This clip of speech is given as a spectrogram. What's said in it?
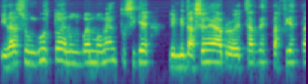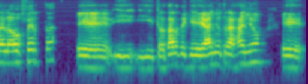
y darse un gusto en un buen momento. Así que la invitación es aprovechar de esta fiesta de la oferta eh, y, tratar de que año tras año eh,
